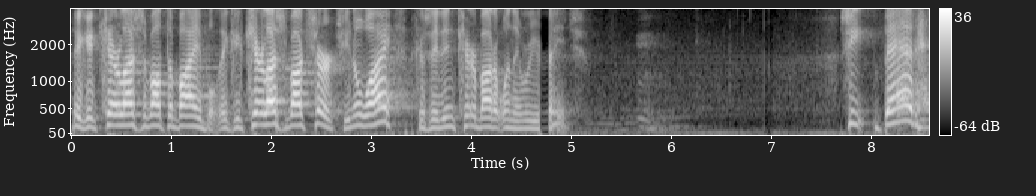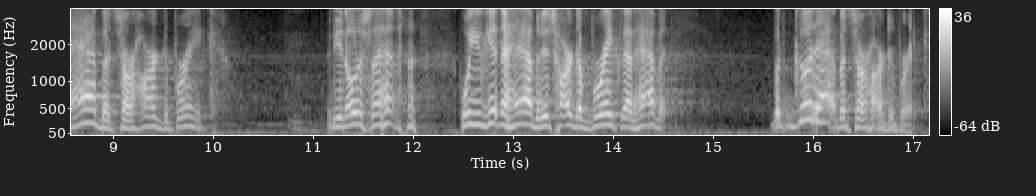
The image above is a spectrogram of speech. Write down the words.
They could care less about the Bible. They could care less about church. You know why? Because they didn't care about it when they were your age. See, bad habits are hard to break. Have you noticed that? well, you get in a habit, it's hard to break that habit. But good habits are hard to break.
